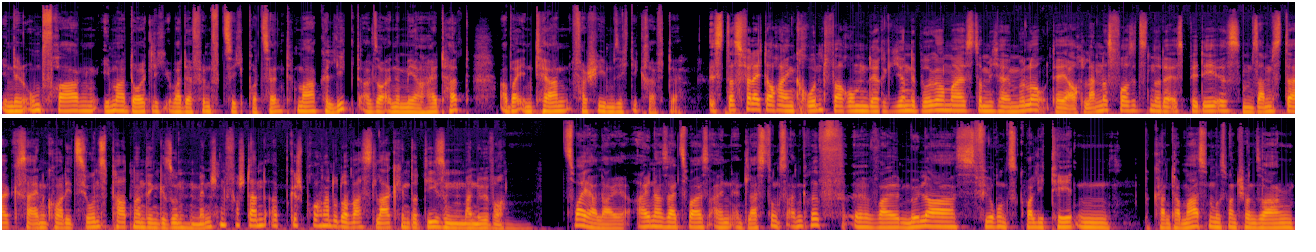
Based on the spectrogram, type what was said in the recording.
in den Umfragen immer deutlich über der 50-Prozent-Marke liegt, also eine Mehrheit hat. Aber intern verschieben sich die Kräfte. Ist das vielleicht auch ein Grund, warum der regierende Bürgermeister Michael Müller, der ja auch Landesvorsitzender der SPD ist, am Samstag seinen Koalitionspartnern den gesunden Menschenverstand abgesprochen hat? Oder was lag hinter diesem Manöver? Zweierlei. Einerseits war es ein Entlastungsangriff, äh, weil Müllers Führungsqualitäten bekanntermaßen, muss man schon sagen,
